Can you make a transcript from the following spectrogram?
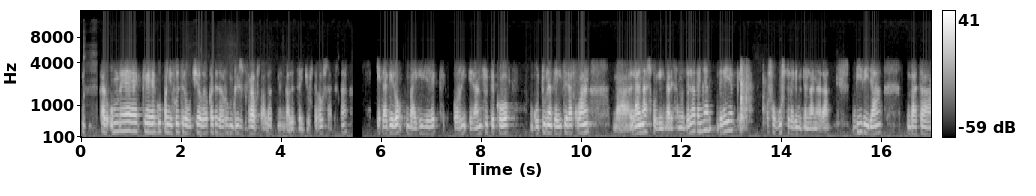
claro, ume que gupaini fultero gutxeo daukate da rum bris raus galdetza ituzte gauzak, ezta? Eta gero, baigilek horri erantzuteko gutunak egiterakoan, ba, lan asko egin izan dutela, baina bereiak oso gustora egin duten lana da. Bi dira, bata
